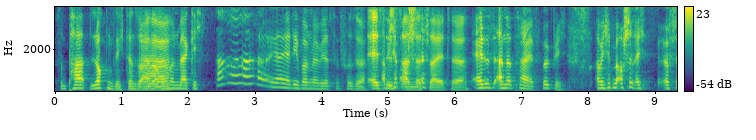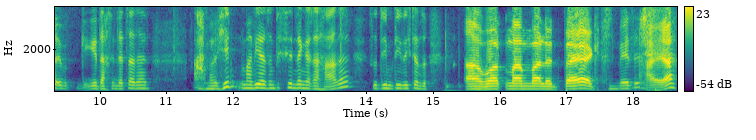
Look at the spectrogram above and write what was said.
so ein paar locken sich dann so Ja. einmal rum und merke ich, ah, ja, ja, die wollen mal wieder zum Friseur. es Aber ist an der öf- Zeit, ja. Es ist an der Zeit, wirklich. Aber ich habe mir auch schon echt öfter gedacht in letzter Zeit, Ah, mal hinten mal wieder so ein bisschen längere Haare, so die, die sich dann so I want my mullet back mäßig. Ah, ja?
